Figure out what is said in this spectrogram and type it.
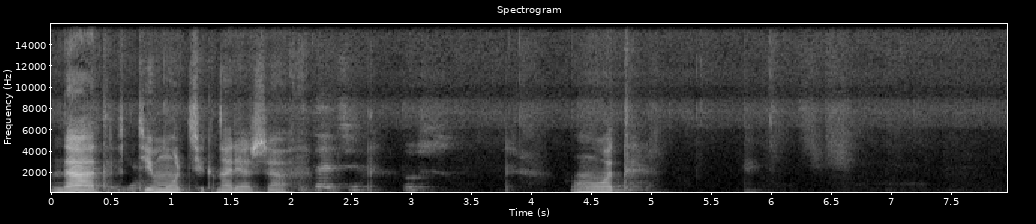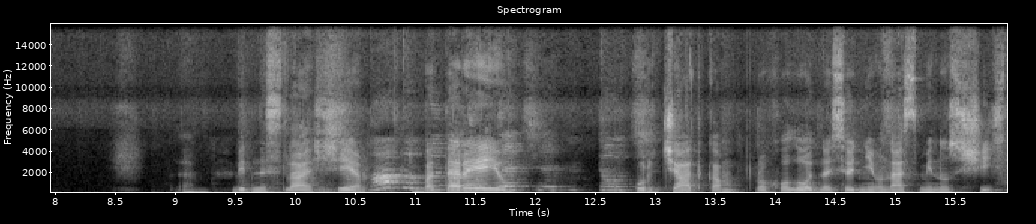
Да, Тимурчик наряжав. От. Віднесла ще батарею курчаткам прохолодно. Сьогодні у нас мінус 6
